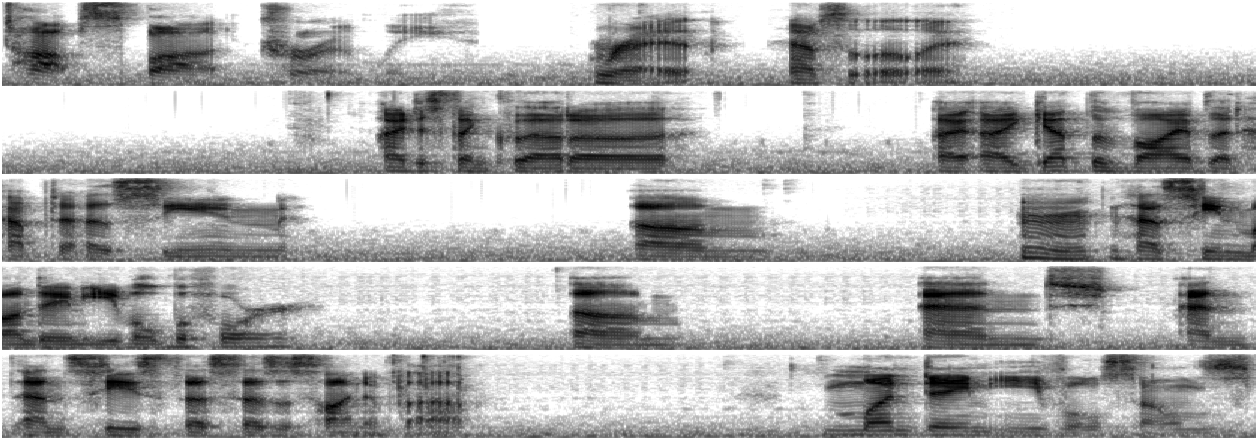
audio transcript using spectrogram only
top spot currently. Right. Absolutely. I just think that uh I, I get the vibe that Hepta has seen um has seen mundane evil before. Um and and and sees this as a sign of that. Mundane evil sounds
